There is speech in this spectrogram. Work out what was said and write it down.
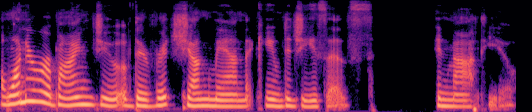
I want to remind you of the rich young man that came to Jesus in Matthew.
